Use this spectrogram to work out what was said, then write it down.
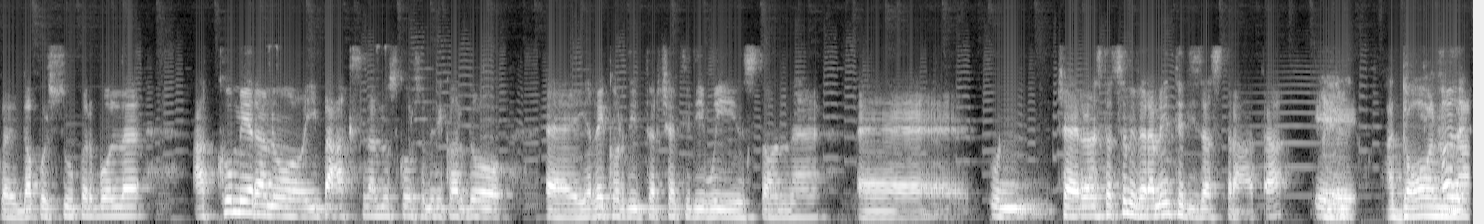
eh, dopo il Super Bowl a come erano i Bucks l'anno scorso, mi ricordo eh, il record di intercetti di Winston, eh, un, cioè era una situazione veramente disastrata. E Madonna!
